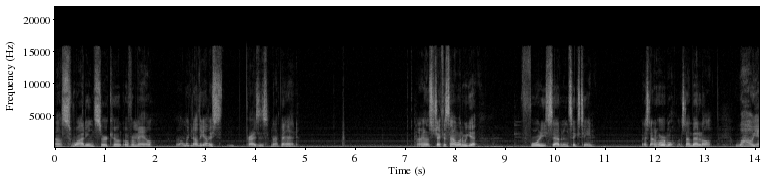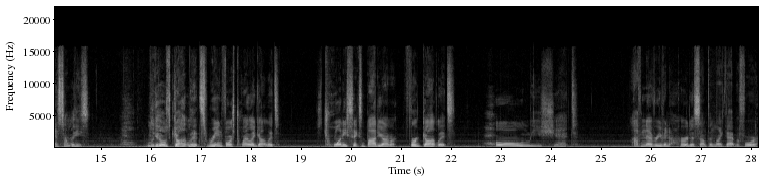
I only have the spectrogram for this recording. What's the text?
Uh, Swadian surcoat over mail. Oh, look at all the other prizes. Not bad. Alright, let's check this out. What do we get? 47 and 16. That's not horrible. That's not bad at all. Wow, yeah, some of these. Look at those gauntlets. Reinforced Twilight gauntlets. 26 body armor for gauntlets. Holy shit. I've never even heard of something like that before.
